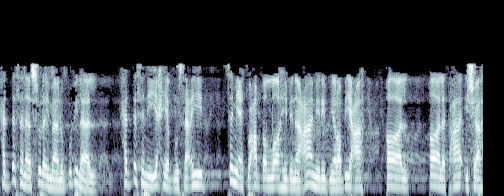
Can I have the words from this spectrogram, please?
حدثنا سليمان بن بلال حدثني يحيى بن سعيد سمعت عبد الله بن عامر بن ربيعة قال قالت عائشة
